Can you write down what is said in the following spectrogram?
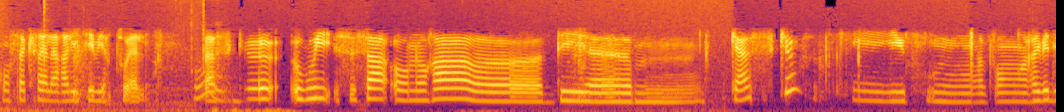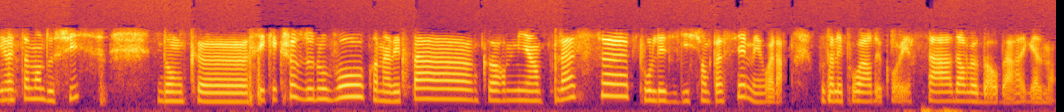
consacré à la réalité virtuelle. Parce que oui, c'est ça, on aura euh, des euh, casques qui mm, vont arriver directement de Suisse. Donc euh, c'est quelque chose de nouveau qu'on n'avait pas encore mis en place pour les éditions passées, mais voilà, vous allez pouvoir découvrir ça dans le Baobar également.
